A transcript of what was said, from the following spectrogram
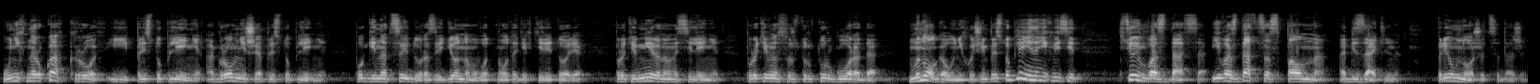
У них на руках кровь и преступление, огромнейшее преступление по геноциду, разведенному вот на вот этих территориях, против мирного населения, против инфраструктур города. Много у них очень преступлений на них висит. Все им воздастся. И воздастся сполна, обязательно. Приумножится даже.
